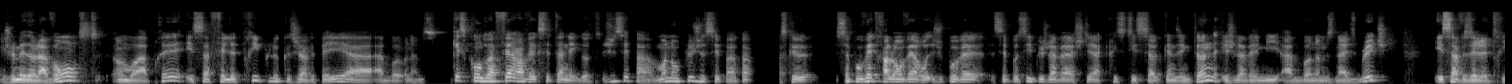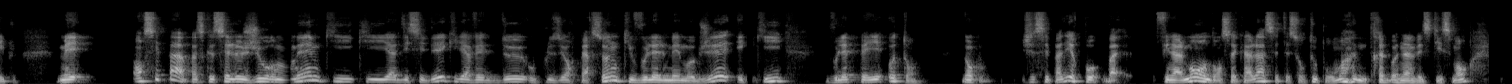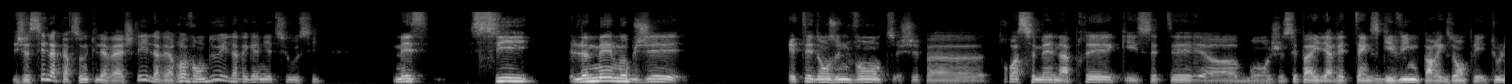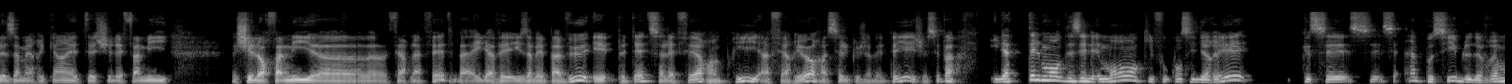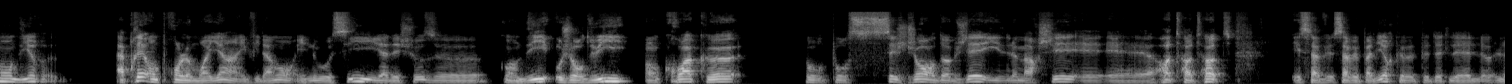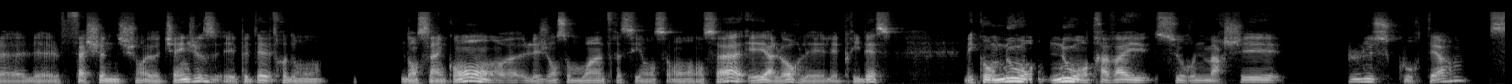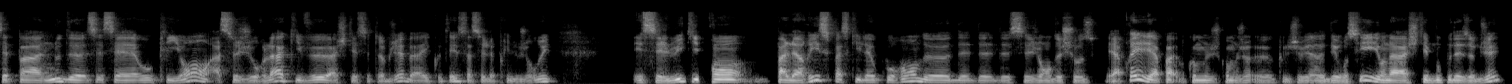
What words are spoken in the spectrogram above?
Je le mets dans la vente un mois après et ça fait le triple que j'avais payé à, à Bonhams. Qu'est-ce qu'on doit faire avec cette anecdote? Je sais pas. Moi non plus, je sais pas. Parce que ça pouvait être à l'envers. Je pouvais, c'est possible que je l'avais acheté à Christie's South Kensington et je l'avais mis à Bonhams Knightsbridge et ça faisait le triple. Mais on ne sait pas parce que c'est le jour même qui, a décidé qu'il y avait deux ou plusieurs personnes qui voulaient le même objet et qui voulaient payer autant. Donc, je sais pas dire bah, finalement, dans ce cas-là, c'était surtout pour moi un très bon investissement je sais la personne qui l'avait acheté, il l'avait revendu et il avait gagné dessus aussi. Mais si le même objet était dans une vente, je sais pas, trois semaines après, qui c'était, euh, bon, je sais pas, il y avait Thanksgiving par exemple, et tous les Américains étaient chez les familles, chez leur famille euh, faire la fête, bah, il y avait, ils avaient pas vu, et peut-être ça allait faire un prix inférieur à celle que j'avais payée, je sais pas. Il y a tellement des éléments qu'il faut considérer que c'est, c'est, c'est impossible de vraiment dire. Après, on prend le moyen, évidemment, et nous aussi, il y a des choses euh, qu'on dit. Aujourd'hui, on croit que pour, pour ces genres d'objets, le marché est, hot, hot, hot. Et ça veut, ça veut pas dire que peut-être les, le- le- le fashion euh, changes et peut-être dans, dans cinq ans, euh, les gens sont moins intéressés en, en- ça et alors les, les prix baissent. Mais comme nous, on, nous, on travaille sur un marché plus court terme. C'est pas nous de, c'est au client à ce jour-là qui veut acheter cet objet. Bah, écoutez, ça c'est le prix d'aujourd'hui. Et c'est lui qui prend pas le risque parce qu'il est au courant de, de, de, de ces genres de choses. Et après, il y a pas, comme je, comme euh, viens de dire aussi, on a acheté beaucoup des objets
